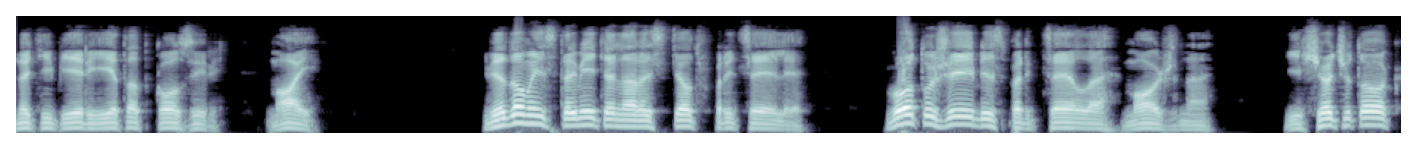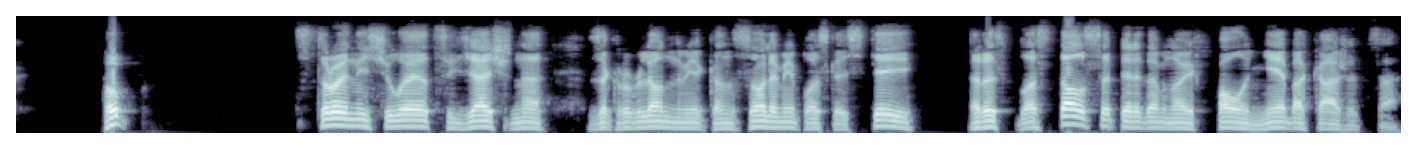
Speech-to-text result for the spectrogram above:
но теперь и этот козырь мой. Ведомый стремительно растет в прицеле. Вот уже и без прицела можно. Еще чуток. Хоп! Стройный силуэт с изящно закругленными консолями плоскостей распластался передо мной в полнеба, кажется.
